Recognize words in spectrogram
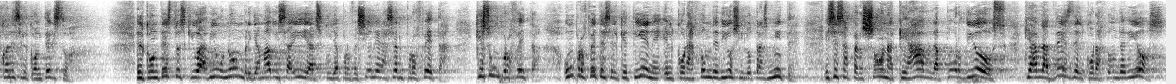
cuál es el contexto? El contexto es que había un hombre llamado Isaías cuya profesión era ser profeta. ¿Qué es un profeta? Un profeta es el que tiene el corazón de Dios y lo transmite. Es esa persona que habla por Dios, que habla desde el corazón de Dios.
